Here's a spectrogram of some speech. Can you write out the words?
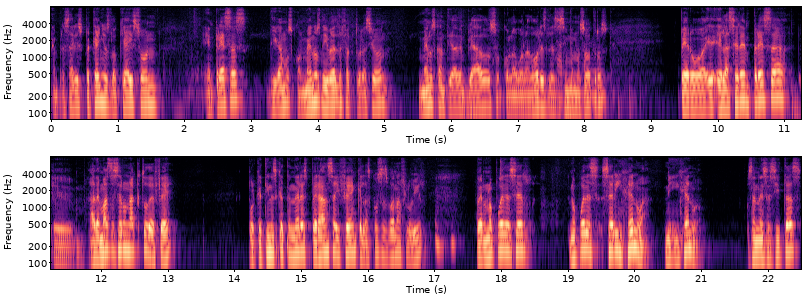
empresarios pequeños, lo que hay son empresas, digamos, con menos nivel de facturación, menos cantidad de empleados o colaboradores, les decimos nosotros. Pero eh, el hacer empresa, eh, además de ser un acto de fe, porque tienes que tener esperanza y fe en que las cosas van a fluir, pero no puedes ser, no puedes ser ingenua ni ingenuo. O sea, necesitas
